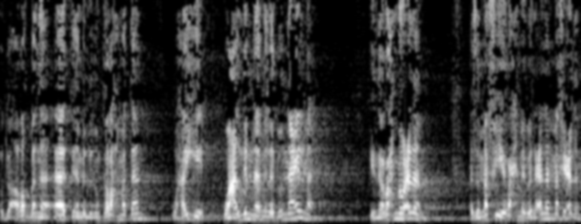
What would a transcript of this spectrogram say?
ودعاء ربنا آتنا من لدنك رحمة وهيئ وعلمنا من لدنا علما. يعني رحمة وعلم. إذا ما في رحمة بالعلم ما في علم.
